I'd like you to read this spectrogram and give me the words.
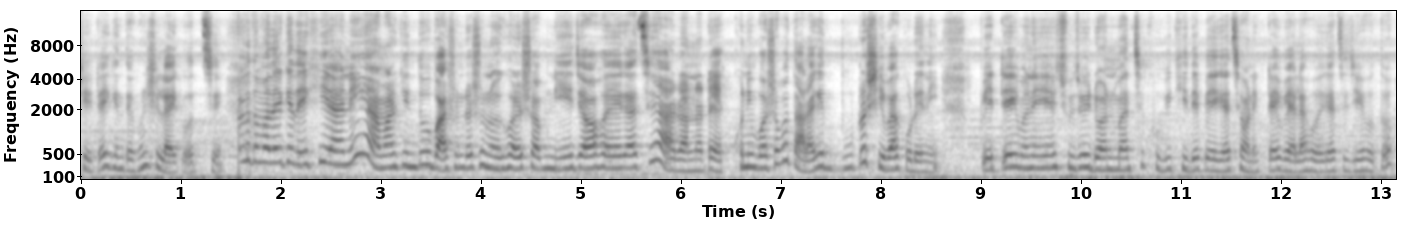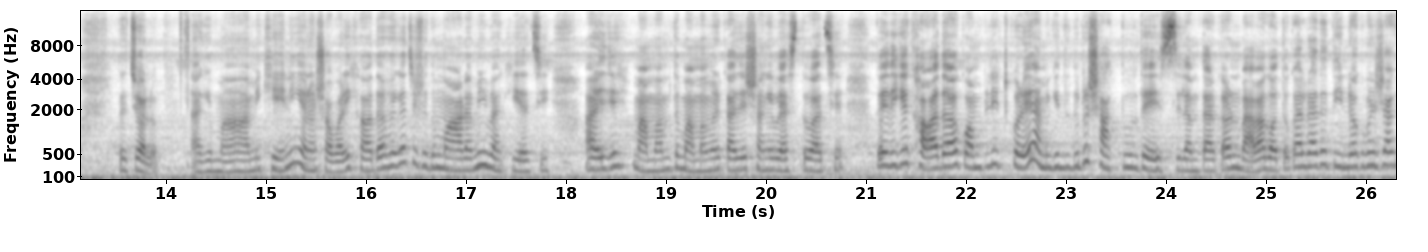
সেটাই কিন্তু এখন সেলাই করছে। চলো তোমাদেরকে দেখিয়ে আনি, আমার কিন্তু বাসন টাসন ওই ঘরে সব নিয়ে যাওয়া হয়ে গেছে, আর রান্নাটা এক্ষুনি বসাবো, তার আগে দুটো সেবা করে নিই। পেটে মানে সুজোই ডন মারছে, খুবই খিদে পেয়ে গেছে, অনেকটাই বেলা হয়ে গেছে যেহেতু, তো চলো। আগে মা, আমি খেয়ে নিই, কেন? সবারই খাওয়া দাওয়া হয়ে গেছে, শুধু মা আর আমি বাকি আছি। আর এই যে মামাম তো মামামের কাজের সঙ্গে ব্যস্ত আছে। তো এদিকে খাওয়া দাওয়া কমপ্লিট করে আমি কিন্তু দুটো শাক তুলতে এসেছিলাম। তার কারণ বাবা গতকাল রাতে তিন রকমের শাক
